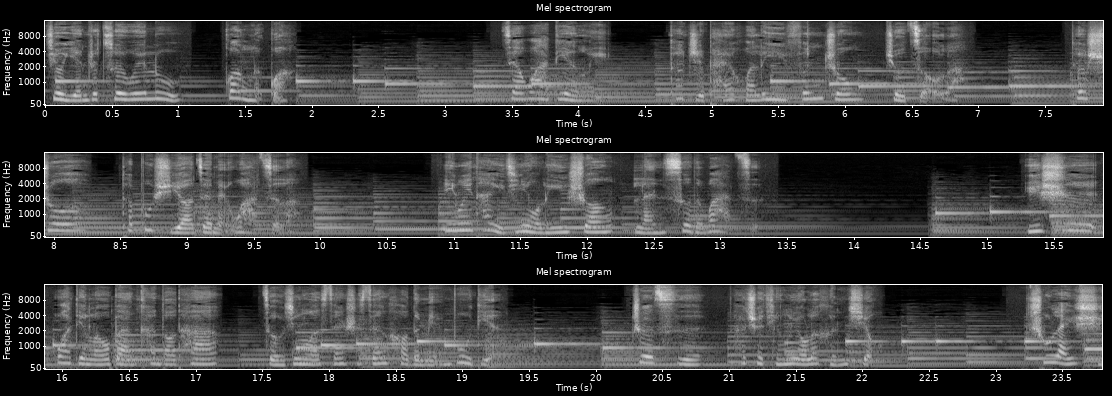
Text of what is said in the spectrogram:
就沿着翠微路逛了逛。在袜店里，她只徘徊了一分钟就走了。她说她不需要再买袜子了，因为她已经有了一双蓝色的袜子。于是，袜店老板看到她走进了三十三号的棉布店。这次他却停留了很久。出来时，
